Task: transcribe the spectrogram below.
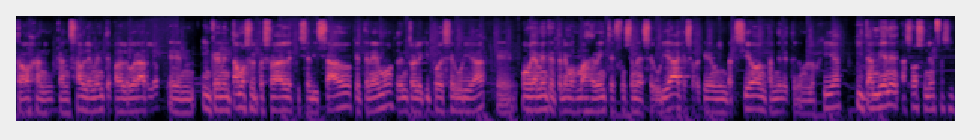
trabajan incansablemente para lograrlo, em, incrementamos el personal especializado que tenemos dentro del equipo de seguridad. obviamente tenemos más de 20 funciones de seguridad que se requieren una inversión también de tecnología y también eh, hacemos un énfasis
